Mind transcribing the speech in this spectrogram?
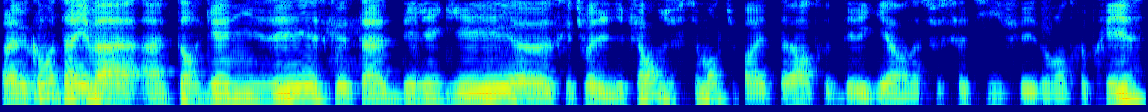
Voilà, mais comment tu arrives à, à t'organiser? Est-ce que tu as délégué euh, Est-ce que tu vois des différences, justement? Tu parlais tout à l'heure entre délégué en associatif et dans l'entreprise.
